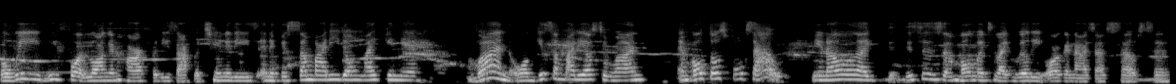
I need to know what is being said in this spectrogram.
but we we fought long and hard for these opportunities, and if it's somebody you don't like in there, run or get somebody else to run and vote those folks out. You know, like this is a moment to like really organize ourselves to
